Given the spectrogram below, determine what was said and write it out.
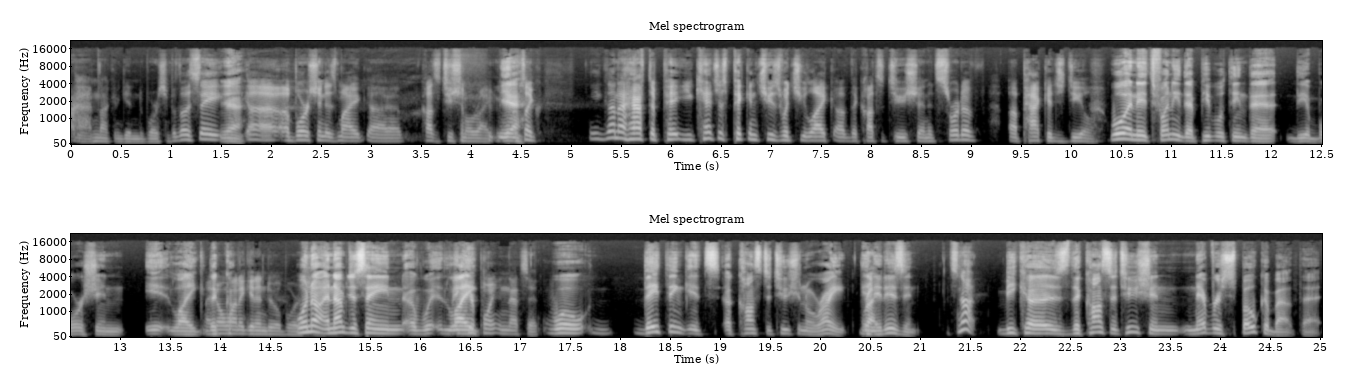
ah, I'm not going to get into abortion, but let's say Yeah. uh, abortion is my uh, constitutional right. Yeah. it's like you're gonna have to pick. You can't just pick and choose what you like of the Constitution. It's sort of a package deal. Well, and it's funny that people think that the abortion, it, like I the don't co- want to get into abortion. well, no, and I'm just saying, uh, w- Make like, your point, and that's it. well, they think it's a constitutional right, and Right. it isn't It's not. Because the Constitution never spoke about that.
